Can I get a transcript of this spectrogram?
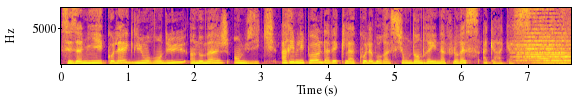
ses amis et collègues lui ont rendu un hommage en musique. Arim Lipold avec la collaboration d'Andreina Flores à Caracas.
